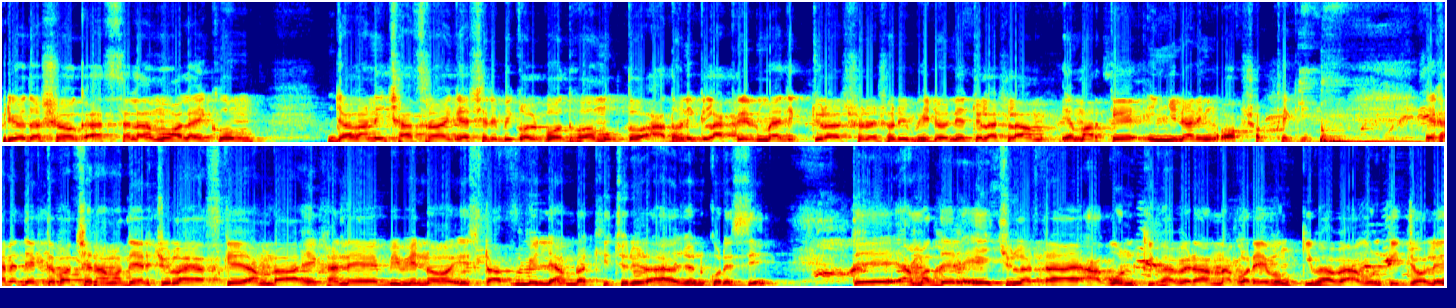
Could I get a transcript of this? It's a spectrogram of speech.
প্রিয় দর্শক, আসসালামু আলাইকুম। জ্বালানি ছাশ্রয় গ্যাসের বিকল্প, ধোয়ামুক্ত, আধুনিক লাকড়ির ম্যাজিক চুলার সরাসরি ভিডিও নিয়ে চলে আসলাম এমআরকে ইঞ্জিনিয়ারিং ওয়ার্কশপ থেকে। এখানে দেখতে পাচ্ছেন আমাদের চুলায় আজকে আমরা এখানে বিভিন্ন স্টাফ মিলে আমরা খিচুড়ির আয়োজন করেছি। তে আমাদের এই চুলাটায় আগুন কীভাবে রান্না করে এবং কীভাবে আগুনটি জলে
